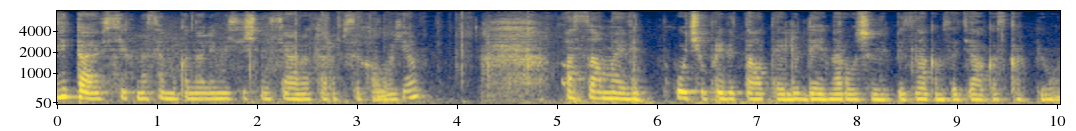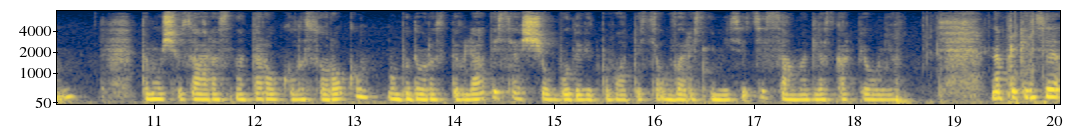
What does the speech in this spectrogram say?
Вітаю всіх на своєму каналі Місячна Сяра тарапсихологія, А саме хочу привітати людей, народжених під знаком Зодіака Скорпіон, тому що зараз на Таро колесо року ми будемо роздивлятися, що буде відбуватися у вересні місяці саме для скорпіонів. Наприкінці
